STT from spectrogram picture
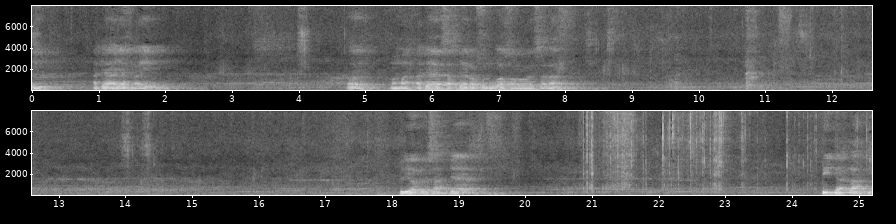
tadi ada ayat lain. Oh, ada sabda Rasulullah SAW beliau bersabda Tidaklah di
